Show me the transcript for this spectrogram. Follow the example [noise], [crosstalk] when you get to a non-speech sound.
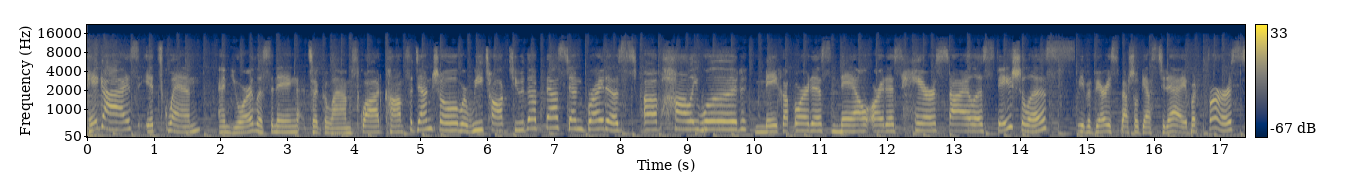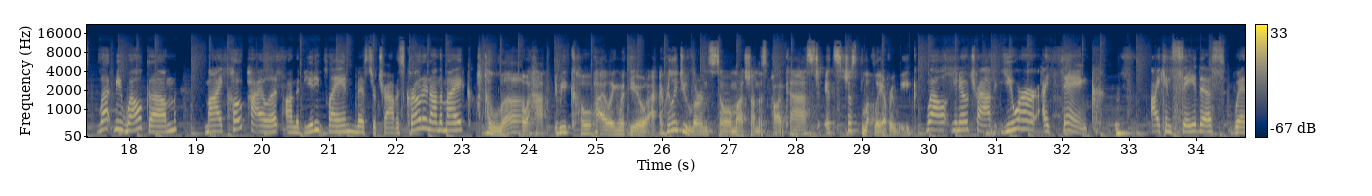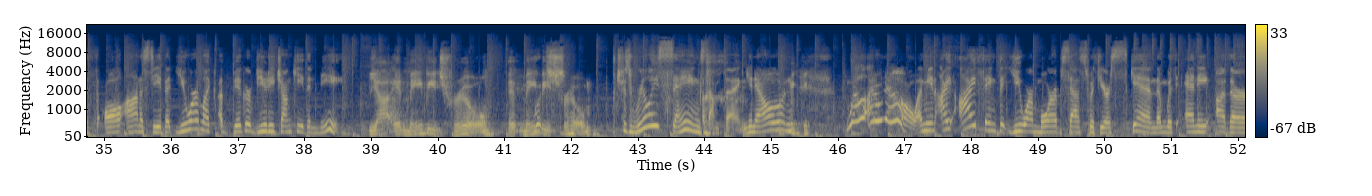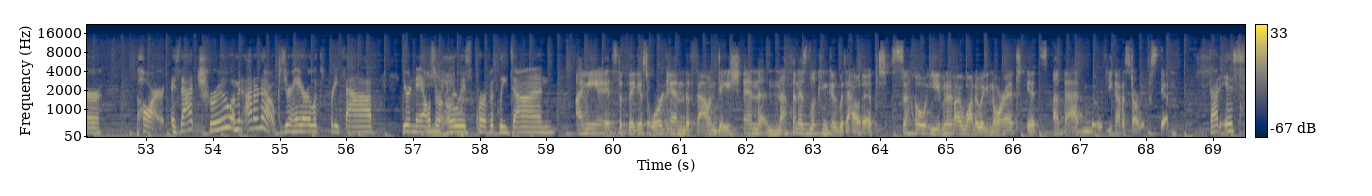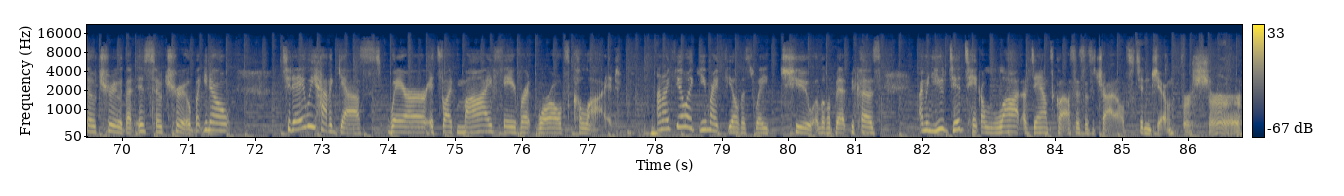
Hey guys, it's Gwen, and you're listening to Glam Squad Confidential, where we talk to the best and brightest of Hollywood makeup artists, nail artists, hairstylists, facialists. We have a very special guest today, but first, let me welcome my co-pilot on the beauty plane, Mr. Travis Cronin on the mic. Hello, happy to be co-piloting with you. I really do learn so much on this podcast. It's just lovely every week. Well, you know, Trav, you are, I think, I can say this with all honesty that you are like a bigger beauty junkie than me. Yeah, it may be true. It may which, be true. Which is really saying something, you know? And [laughs] Well, I don't know. I mean, I, I think that you are more obsessed with your skin than with any other part. Is that true? I mean, I don't know because your hair looks pretty fab. Your nails yeah. are always perfectly done. I mean, it's the biggest organ, the foundation. Nothing is looking good without it. So even if I want to ignore it, it's a bad move. You got to start with the skin. That is so true. That is so true. But you know, Today we have a guest where it's like my favorite worlds collide. And I feel like you might feel this way too, a little bit, because I mean, you did take a lot of dance classes as a child, didn't you? For sure.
